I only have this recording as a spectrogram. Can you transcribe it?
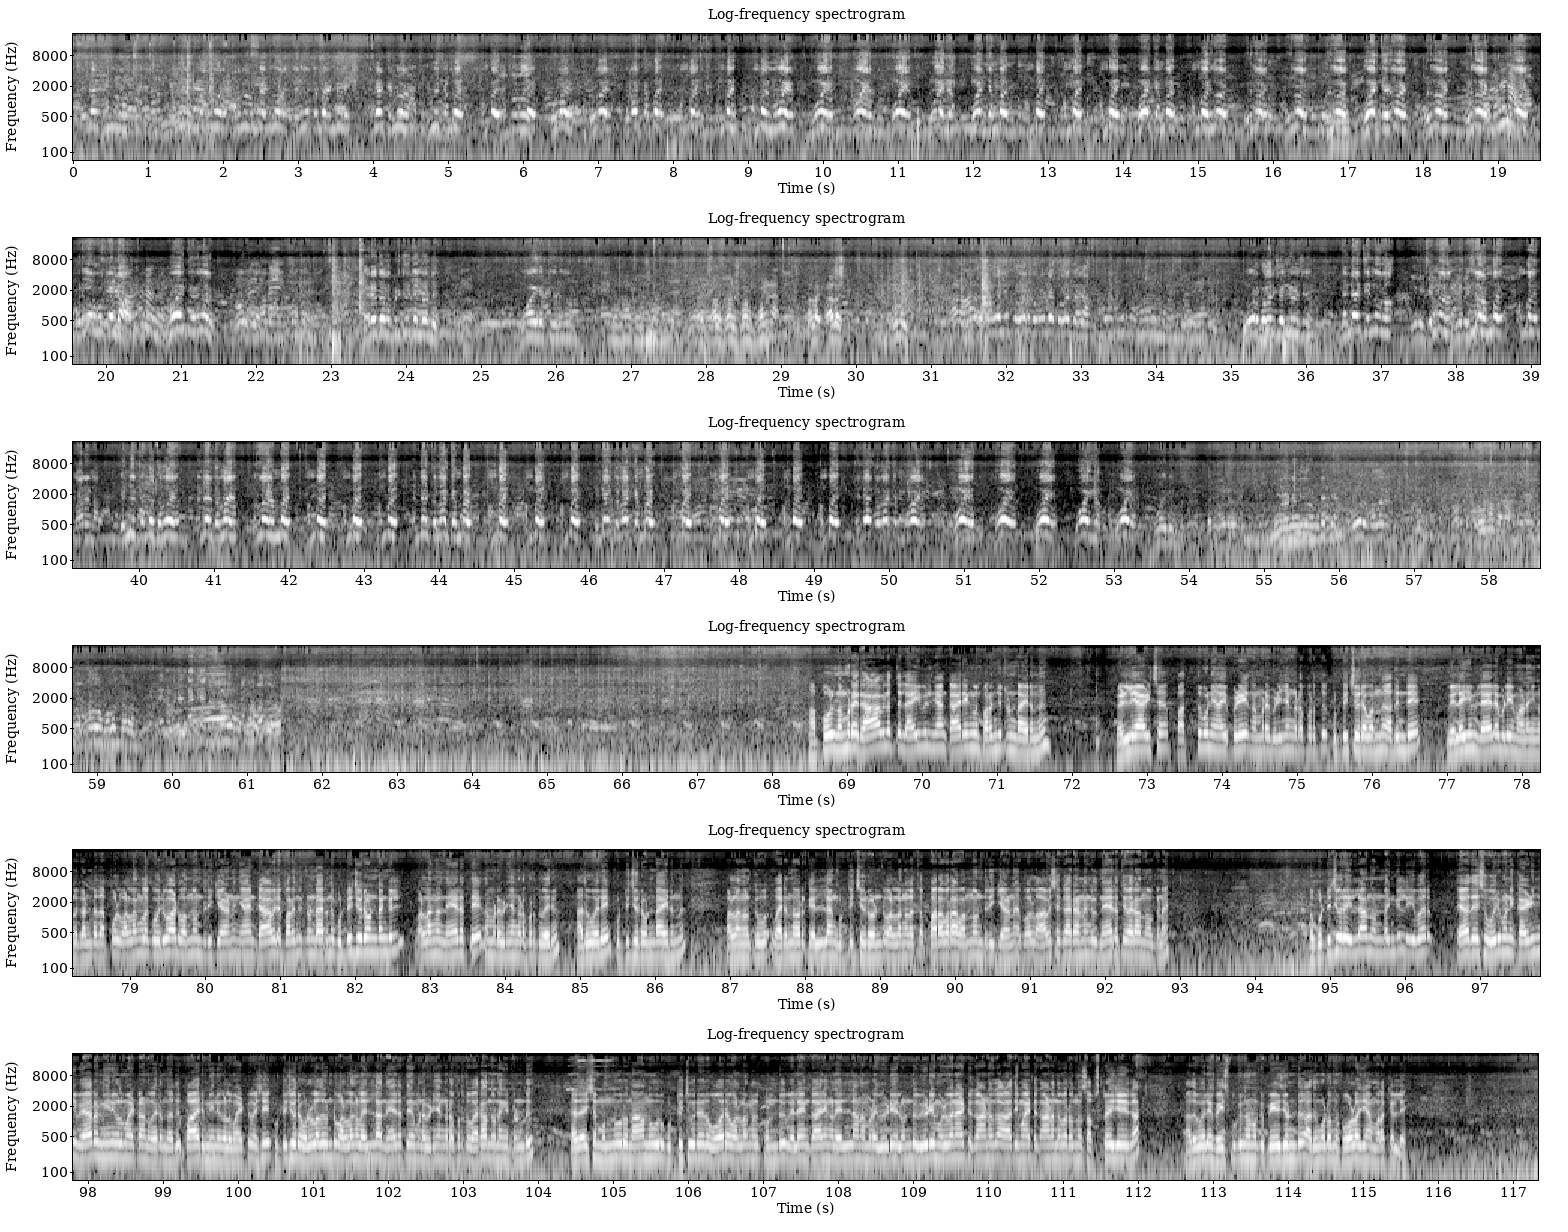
വിളിച്ചിന് രണ്ടായിരത്തി എണ്ണൂറ് രൂപ എണ്ണൂറ് എണ്ണൂറ് അമ്പത് അമ്പത് நூறு பலர் சொல்லி விழிச்சு ரெண்டாயிரத்தி எண்ணூறுவா எண்ணூறு எண்ணூறு ஐம்பது ஐம்பது மாறேண்ணா எண்ணூற்றி ஐம்பது தொள்ளாயிரம் ரெண்டாயிரத்தி தொள்ளாயிரம் தொள்ளாயிரம் ஐம்பது ஐம்பது ஐம்பது ஐம்பது ரெண்டாயிரத்தி தொள்ளாயிரத்தி ஐம்பது ஐம்பது ஐம்பது ஐம்பது ரெண்டாயிரத்தி தொள்ளாயிரத்தி ஐம்பது ஐம்பது ஐம்பது ஐம்பது ஐம்பது ஐம்பது ரெண்டாயிரத்தி தொள்ளாயிரத்தி மூவாயிரம் மூவாயிரம் மூவாயிரம் மூவாயிரம் അപ്പോൾ നമ്മുടെ രാവിലത്തെ ലൈവിൽ ഞാൻ കാര്യങ്ങളും പറഞ്ഞിട്ടുണ്ടായിരുന്നു. വെള്ളിയാഴ്ച പത്ത് മണിയായപ്പോഴേ നമ്മുടെ വിഴിഞ്ഞം കടപ്പുറത്ത് കുട്ടിച്ചുര വന്ന് അതിന്റെ വിലയും ലേലവിളിയുമാണ് ഞങ്ങൾ കണ്ടത്. അപ്പോൾ വള്ളങ്ങളൊക്കെ ഒരുപാട് വന്നുകൊണ്ടിരിക്കുകയാണ്. ഞാൻ രാവിലെ പറഞ്ഞിട്ടുണ്ടായിരുന്നു കുട്ടിച്ചുര ഉണ്ടെങ്കിൽ വള്ളങ്ങൾ നേരത്തെ നമ്മുടെ വിഴിഞ്ഞം കടപ്പുറത്ത് വരും. അതുപോലെ കുട്ടിച്ചുര ഉണ്ടായിരുന്നു വള്ളങ്ങൾക്ക് വരുന്നവർക്കെല്ലാം കുട്ടിച്ചുര ഉണ്ട് വള്ളങ്ങളൊക്കെ പറവറ വന്നുകൊണ്ടിരിക്കുകയാണ്. അപ്പോൾ ആവശ്യക്കാരാണെങ്കിൽ നേരത്തെ വരാൻ നോക്കണേ. കുട്ടിച്ചൂര ഇല്ലാന്നുണ്ടെങ്കിൽ ഇവർ ഏകദേശം ഒരു മണി കഴിഞ്ഞ് വേറെ മീനുകളുമായിട്ടാണ് വരുന്നത്. പാര് മീനുകളുമായിട്ട് പക്ഷേ കുട്ടിച്ചൂര ഉള്ളതുകൊണ്ട് വള്ളങ്ങളെല്ലാം നേരത്തെ നമ്മുടെ വിഴിഞ്ഞങ്കടപ്പുറത്ത് വരാൻ തുടങ്ങിയിട്ടുണ്ട്. ഏകദേശം മുന്നൂറ് നാനൂറ് കുട്ടിച്ചൂരത് ഓരോ വള്ളങ്ങൾക്കുണ്ട് വിലയും കാര്യങ്ങളെല്ലാം നമ്മുടെ വീഡിയോയിലുണ്ട്. വീഡിയോ മുഴുവനായിട്ട് കാണുക ആദ്യമായിട്ട് കാണുന്നവർ ഒന്ന് സബ്സ്ക്രൈബ് ചെയ്യുക. അതുപോലെ ഫേസ്ബുക്കിൽ നമുക്ക് പേജുണ്ട് അതും കൂടെ ഒന്ന് ഫോളോ ചെയ്യാൻ മറക്കല്ലേ?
